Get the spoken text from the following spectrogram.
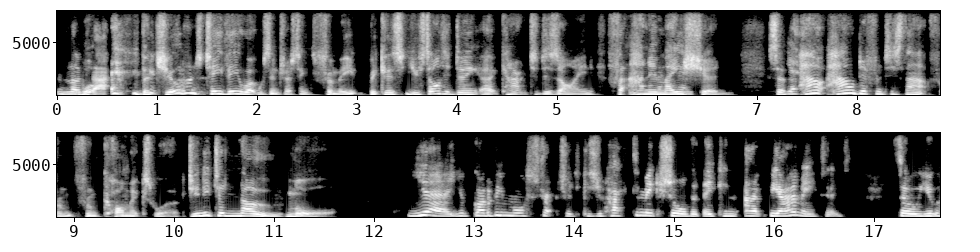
love What- that. the children's TV work was interesting for me because you started doing uh, character design for animation. So Yes. how how different is that from from comics work? Do you need to know more? yeah, you've got to be more structured because you have to make sure that they can be animated. So you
